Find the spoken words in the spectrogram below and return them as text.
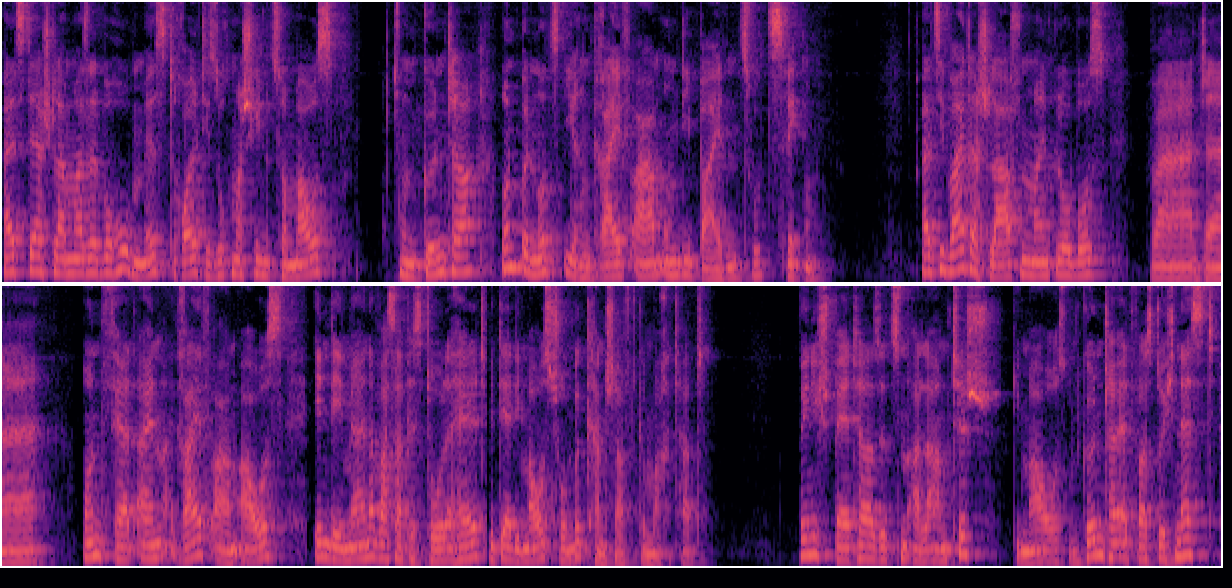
Als der Schlamassel behoben ist, rollt die Suchmaschine zur Maus und Günther und benutzt ihren Greifarm, um die beiden zu zwicken. Als sie weiter schlafen, meint Globus, warte, und fährt einen Greifarm aus, indem er eine Wasserpistole hält, mit der die Maus schon Bekanntschaft gemacht hat. Wenig später sitzen alle am Tisch, die Maus und Günther etwas durchnässt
